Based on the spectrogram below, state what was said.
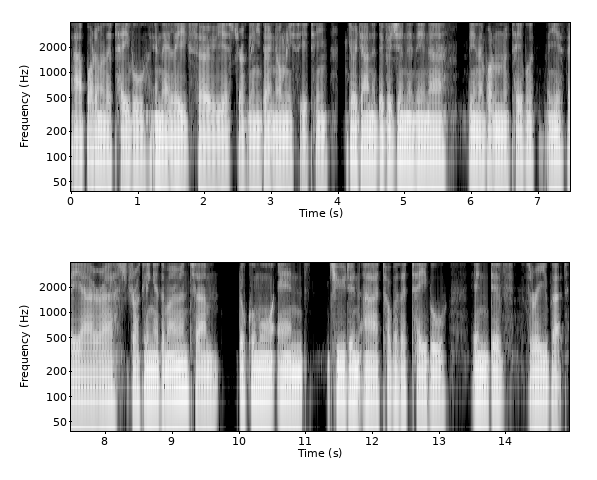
uh, bottom of the table in that league. So yeah, struggling. You don't normally see a team go down a division and then uh, be in the bottom of the table. But yeah, they are uh, struggling at the moment. Um, Docomo and Kyuden are top of the table in Div 3, but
